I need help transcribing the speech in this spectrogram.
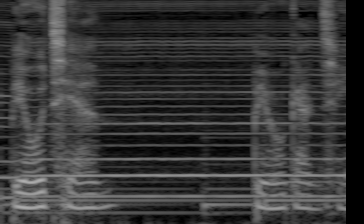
比如钱，比如感情。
